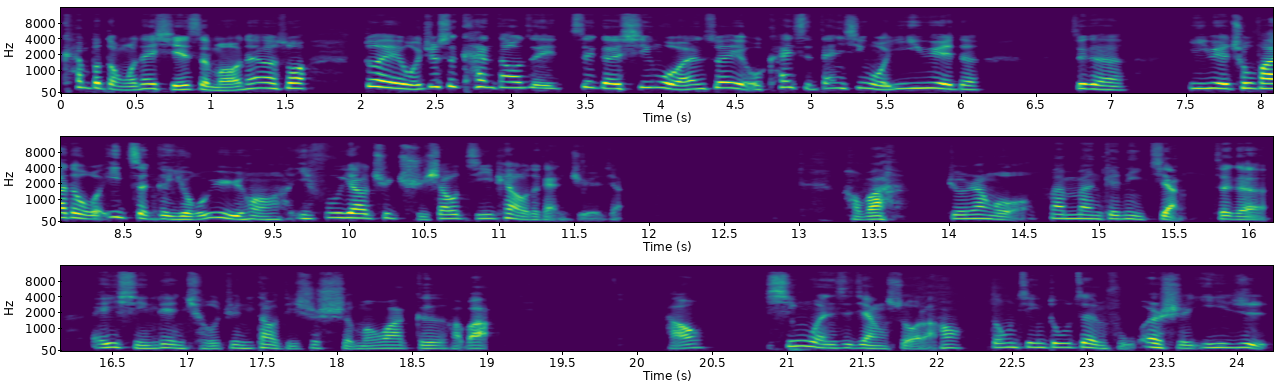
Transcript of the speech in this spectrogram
看不懂我在写什么。他就说：“对，我就是看到这这个新闻，所以我开始担心我一月的这个一月出发的我一整个犹豫哈，一副要去取消机票的感觉，这样好吧？就让我慢慢跟你讲这个。” A 型链球菌到底是什么哇哥？好不好？好，新闻是这样说了哈。东京都政府二十一日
